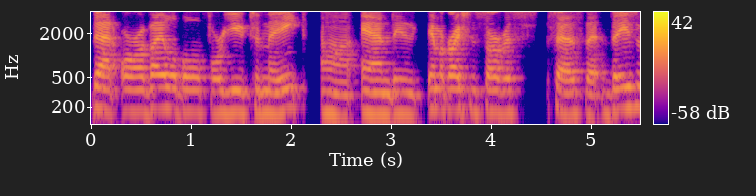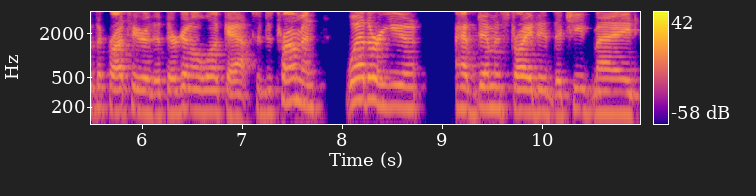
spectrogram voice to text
that are available for you to meet, uh, and the Immigration Service says that these are the criteria that they're going to look at to determine whether you have demonstrated that you've made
